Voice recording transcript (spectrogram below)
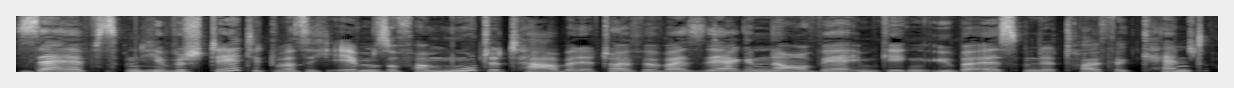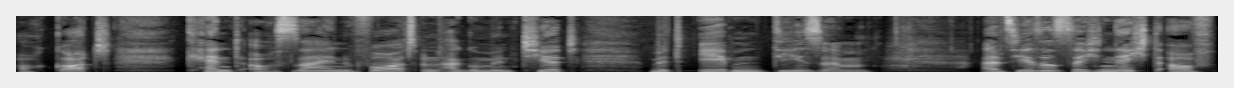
selbst. Und hier bestätigt, was ich eben so vermutet habe. Der Teufel weiß sehr genau, wer ihm gegenüber ist. Und der Teufel kennt auch Gott, kennt auch sein Wort und argumentiert mit eben diesem. Als Jesus sich nicht auf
